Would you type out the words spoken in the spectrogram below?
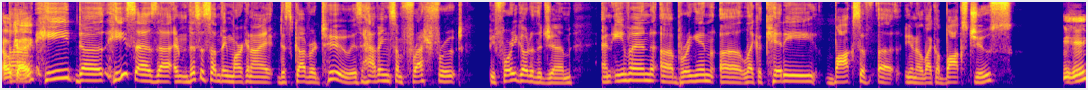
Okay. uh, he does. He says that, and this is something Mark and I discovered too, is having some fresh fruit before you go to the gym, and even uh, bring in uh, like a kitty box of, uh, you know, like a box juice, hmm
